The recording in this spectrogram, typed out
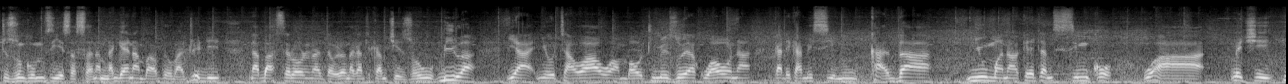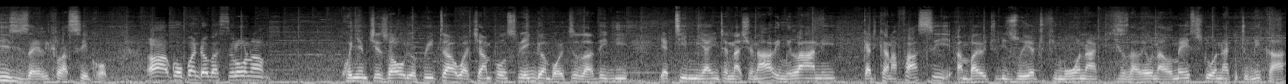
Tuzungumzie sasa namna gani ambavyo Madrid na Barcelona wanatawaliana katika mchezo huu bila ya nyota wao ambao tumezoea kuwaona katika misimu kadhaa nyuma na wakileta msisimko wa mechi hizi za El Clasico. Ah, kwa upande wa Barcelona kwenye mchezo wao uliopita wa Champions League ambao walicheza dhidi ya timu ya Internazionale Milani katika nafasi ambayo tulizoea tukimuona akicheza Lionel Messi, tuona akitumika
